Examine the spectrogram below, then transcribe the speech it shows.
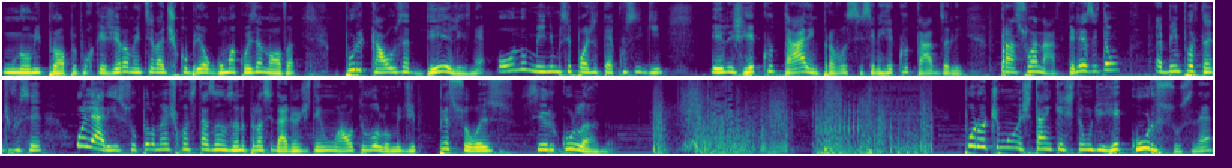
um nome próprio, porque geralmente você vai descobrir alguma coisa nova por causa deles, né? Ou no mínimo você pode até conseguir eles recrutarem para você, serem recrutados ali para sua nave, beleza? Então, é bem importante você olhar isso, pelo menos quando você está zanzando pela cidade onde tem um alto volume de pessoas circulando. Por último, está em questão de recursos, né?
